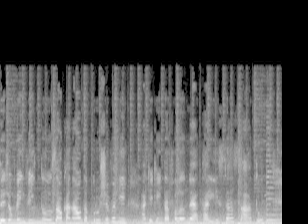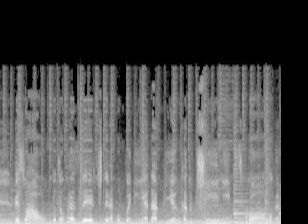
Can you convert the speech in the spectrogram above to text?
Sejam bem-vindos ao canal da Bruxa Vani. Aqui quem tá falando é a Thalissa Sato. Pessoal, vou ter o prazer de ter a companhia da Bianca Dutini, psicóloga.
